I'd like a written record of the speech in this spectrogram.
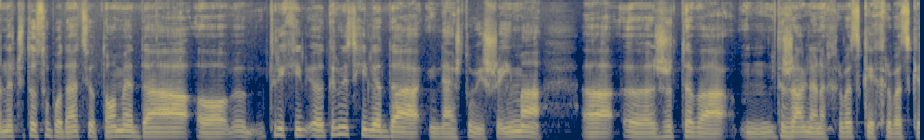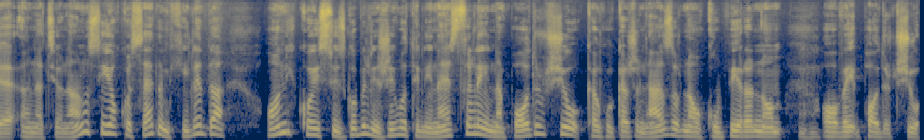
Znači, to su podaci o tome da 13.000 i nešto više ima žrtava državljana Hrvatske i Hrvatske nacionalnosti i oko 7000 onih koji su izgubili život ili nestali na području, kako kaže nazor, na okupiranom ovaj, području.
